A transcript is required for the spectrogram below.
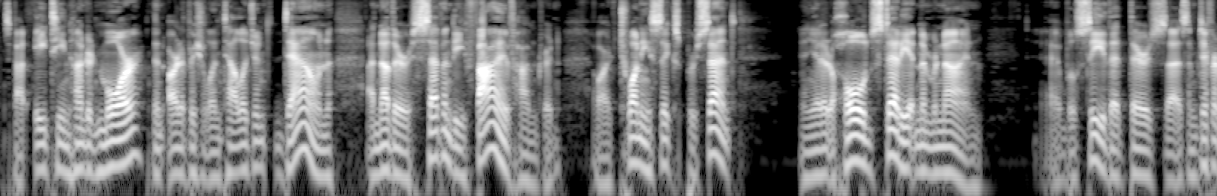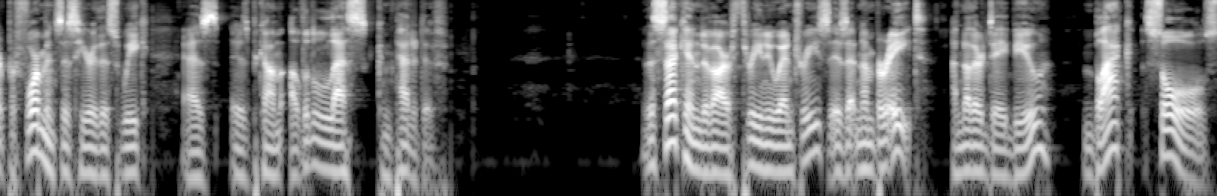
It's about 1,800 more than Artificial Intelligence, down another 7,500, or 26%, and yet it holds steady at number 9. Uh, we'll see that there's uh, some different performances here this week as it has become a little less competitive. The second of our three new entries is at number 8, another debut, Black Souls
